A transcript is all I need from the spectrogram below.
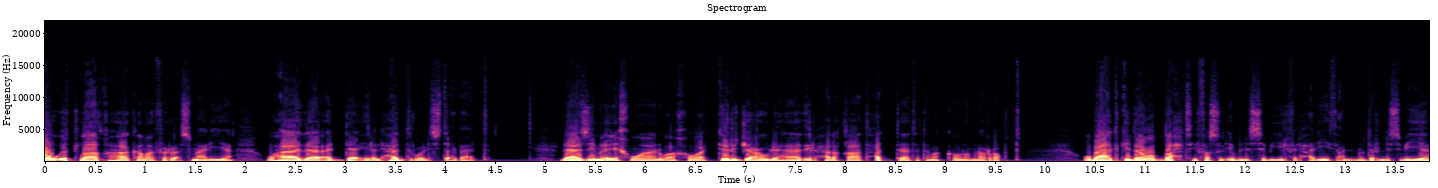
أو إطلاقها كما في الرأسمالية وهذا أدى إلى الهدر والاستعباد. لازم يا إخوان وأخوات ترجعوا لهذه الحلقات حتى تتمكنوا من الربط. وبعد كده وضحت في فصل ابن السبيل في الحديث عن الندر النسبية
